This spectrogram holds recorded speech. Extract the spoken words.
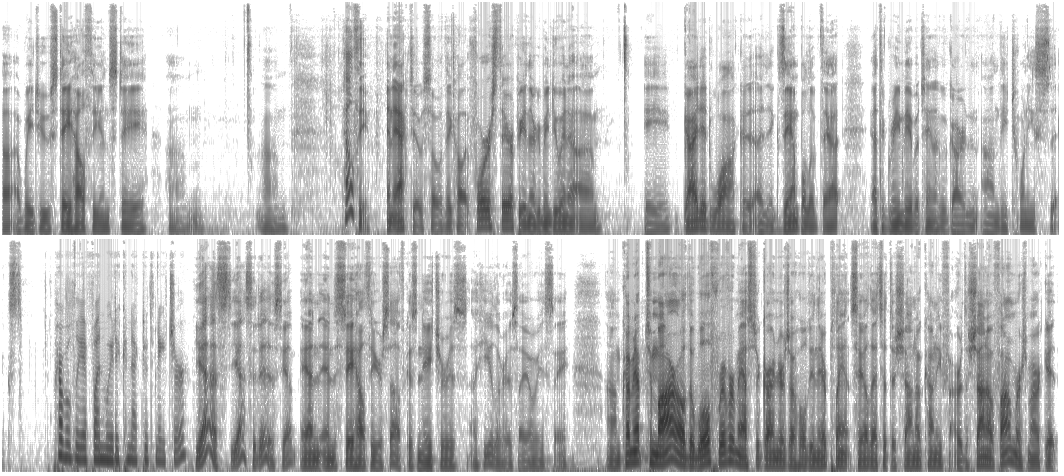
a, way to stay healthy and stay um, um, healthy and active. So they call it forest therapy, and they're going to be doing a, a guided walk, a, an example of that at the Green Bay Botanical Garden on the 26th. Probably a fun way to connect with nature. Yes, yes, it is. Yep, and and to stay healthy yourself because nature is a healer, as I always say. Um, coming up tomorrow, the Wolf River Master Gardeners are holding their plant sale. That's at the Shawano County or the Shawano Farmers Market.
